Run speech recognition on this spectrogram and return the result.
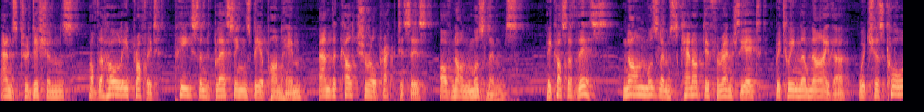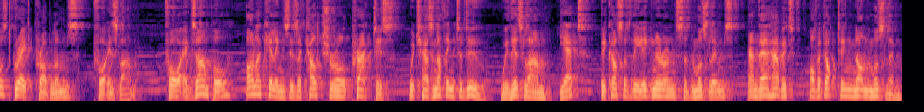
and traditions of the Holy Prophet, peace and blessings be upon him, and the cultural practices of non Muslims. Because of this, non Muslims cannot differentiate between them neither, which has caused great problems for Islam. For example, honor killings is a cultural practice which has nothing to do with Islam, yet, because of the ignorance of Muslims and their habit of adopting non Muslim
